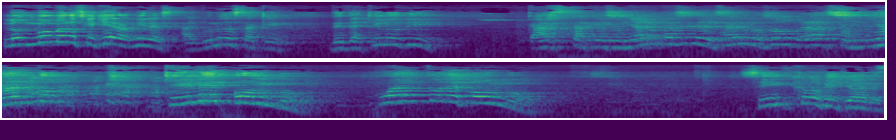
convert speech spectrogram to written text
los números que quiera. Mire, algunos hasta que desde aquí los di, hasta que soñando casi se les salen los ojos, ¿verdad? Soñando, ¿qué le pongo? ¿Cuánto le pongo? 5 millones.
